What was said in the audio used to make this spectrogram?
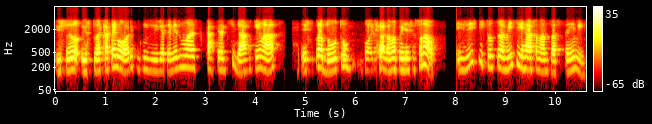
Isso, isso é categórico, inclusive até mesmo nas carteiras de cigarro tem lá esse produto pode causar uma perda excepcional. Existem estudos somente relacionados a sêmen,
